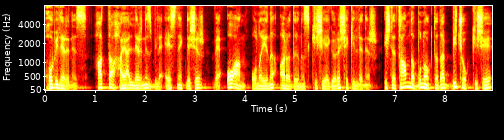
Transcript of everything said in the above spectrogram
hobileriniz, hatta hayalleriniz bile esnekleşir ve o an onayını aradığınız kişiye göre şekillenir. İşte tam da bu noktada birçok kişi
